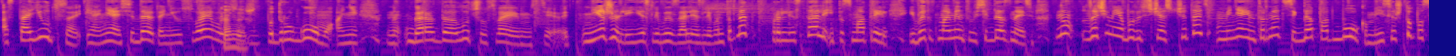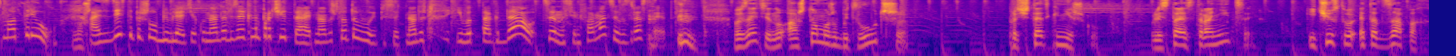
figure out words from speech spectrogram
остаются, и они оседают, они усваиваются Конечно. по-другому, они ну, гораздо лучше усваиваемости, нежели если вы залезли в интернет, пролистали и посмотрели. И в этот момент вы всегда знаете, ну, зачем я буду сейчас читать, у меня интернет всегда под боком, если что, посмотрю. Ну, А здесь ты пришел в библиотеку, надо обязательно прочитать, надо что-то выписать, надо... И вот тогда ценность информации возрастает. Вы знаете, ну а что может быть лучше прочитать книжку, листая страницы и чувствуя этот запах,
